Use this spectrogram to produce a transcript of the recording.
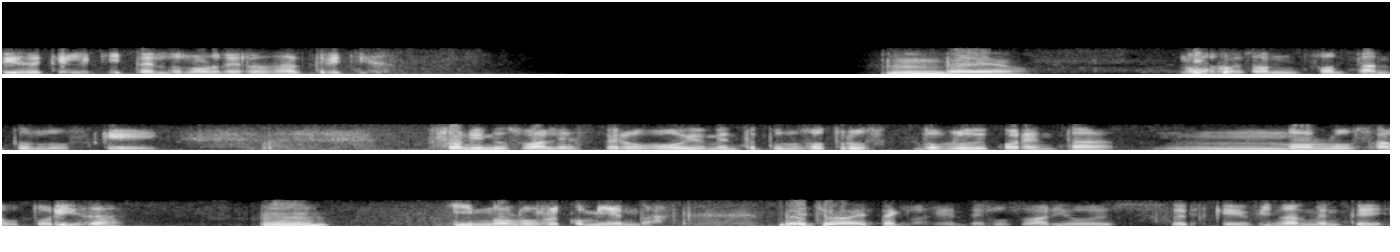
dice que le quita el dolor de las artritis. Mm, veo. No, son son tantos los que son inusuales, pero obviamente pues nosotros WD-40 no los autoriza ¿Mm? y no los recomienda. De hecho, este... La gente, el usuario es el que finalmente...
